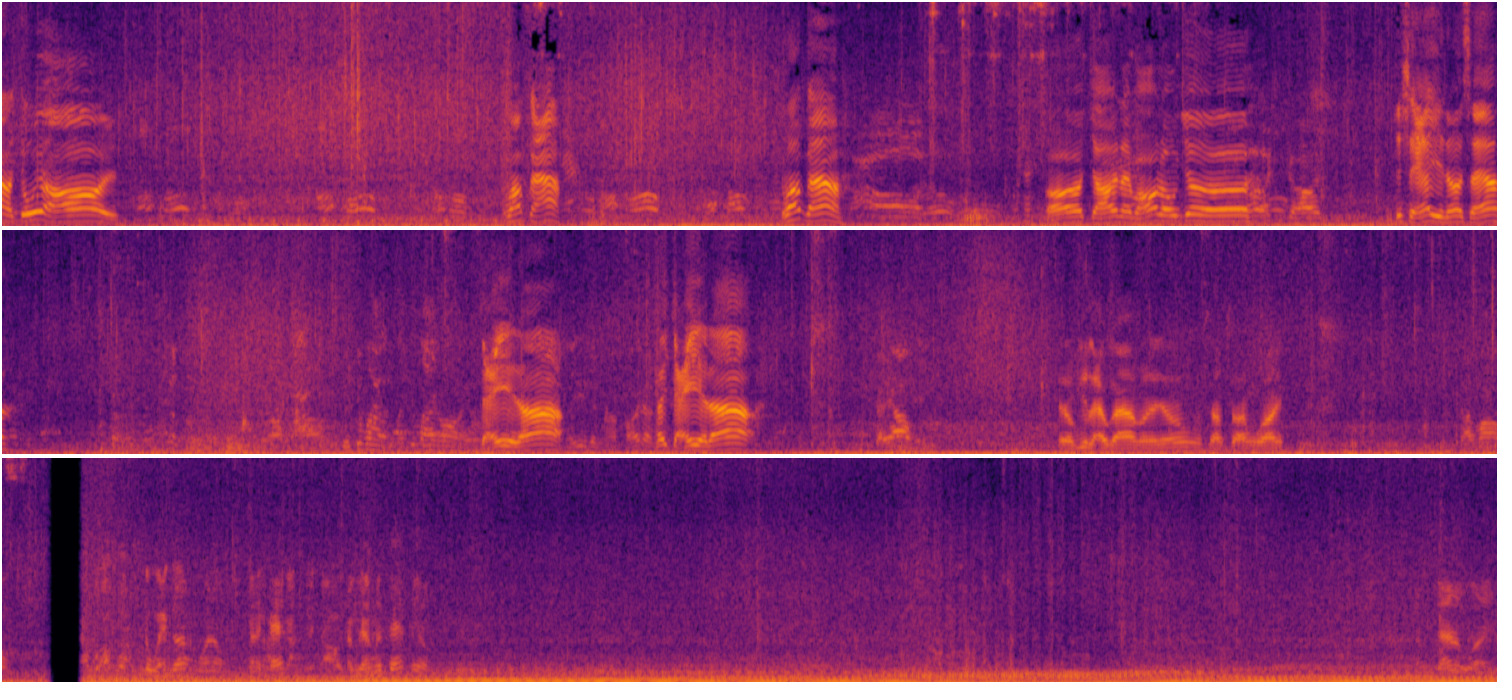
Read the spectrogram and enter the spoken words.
quá rồi chuối rồi. Bóp kìa. Bóp kìa. Ờ trời, này bỏ luôn chứ. Chứ xẻ gì nữa, xẻ. Chạy gì đó. Thấy chạy gì đó. Chạy không? Cái đồng với lẹo gà mà nó sao sao em quay? Chạy không Cá bọt không? cái quẹt đó không phải không? cái này khác thằng răng nó khác, thấy không Đập cá nó hoài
